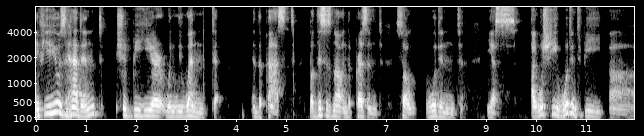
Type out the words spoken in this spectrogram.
If you use hadn't, should be here when we went in the past, but this is now in the present, so wouldn't. Yes, I wish he wouldn't be uh,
